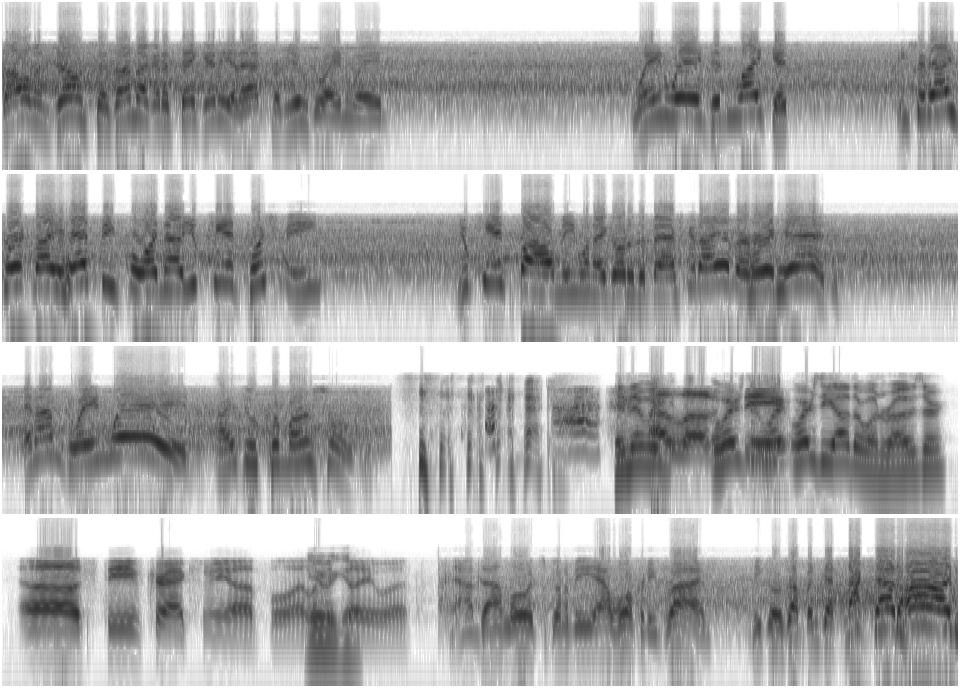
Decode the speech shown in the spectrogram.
Solomon Jones says, I'm not going to take any of that from you, Dwyane Wade. Dwyane Wade didn't like it. He said, I hurt my head before. Now you can't push me. You can't foul me when I go to the basket. I have a hurt head. And I'm Dwyane Wade. I do commercials. and then we I love where's the Steve. where, where's the other one, Roser? Oh, Steve cracks me up, boy. Let Here me we go. tell you what. Now down low, it's going to be Al Horford. He drives. He goes up and gets knocked out hard.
